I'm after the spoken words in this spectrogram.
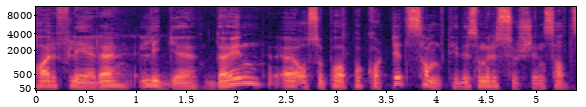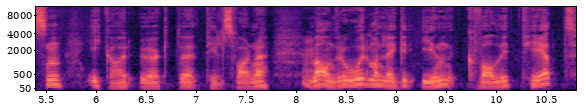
har flere liggedøgn, eh, også på, på korttid, samtidig som ressursinnsatsen ikke har økt eh, tilsvarende. Mm. Med andre ord, man legger inn kvalitet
